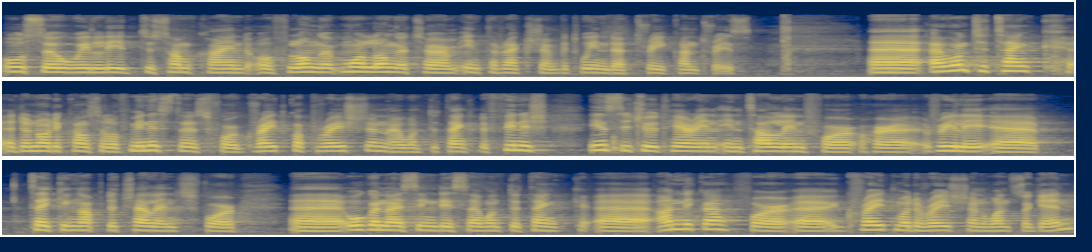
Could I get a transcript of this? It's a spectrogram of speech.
also will lead to some kind of longer, more longer-term interaction between the three countries. Uh, I want to thank the Nordic Council of Ministers for great cooperation. I want to thank the Finnish Institute here in, in Tallinn for her really uh, taking up the challenge for uh, organizing this, I want to thank uh, Annika for uh, great moderation once again.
